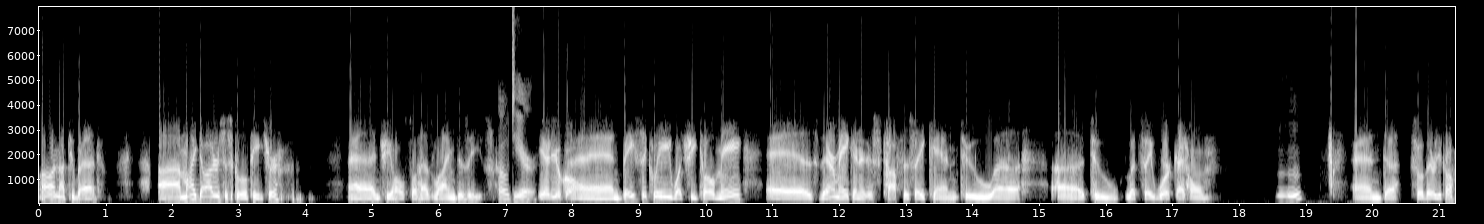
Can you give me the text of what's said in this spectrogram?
Oh, not too bad. Uh, my daughter's a school teacher, and she also has Lyme disease. Oh, dear. Here you go. And basically, what she told me is they're making it as tough as they can to uh, uh, to let's say work at home. Mm-hmm. And uh, so there you go.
